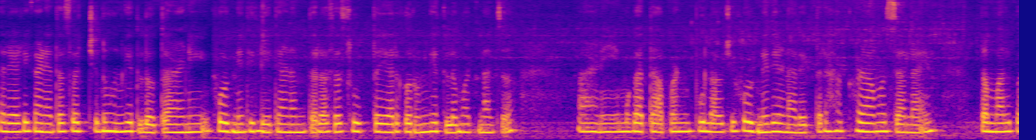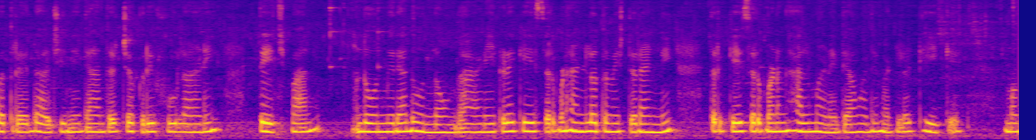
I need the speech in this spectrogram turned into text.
तर या ठिकाणी आता स्वच्छ धुवून घेतलं होतं आणि फोडणी दिली. त्यानंतर असं सूप तयार करून घेतलं मटणाचं. आणि मग आता आपण पुलावची फोडणी देणार आहे. तर हा खळा मसाला आहे. तमालपत्र आहे दालचिनी त्यानंतर चक्री फूल आणि तेजपान दोन मिऱ्या दोन लवंगा आणि इकडे केसर पण आणलं होतं मिस्टरांनी तर केसर पण घाल म्हणे त्यामध्ये. म्हटलं ठीक आहे. मग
